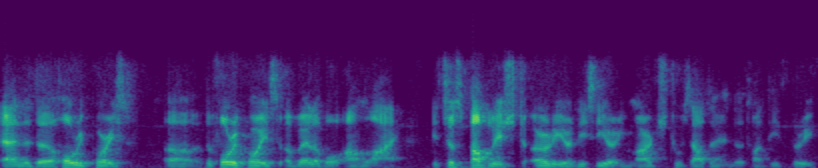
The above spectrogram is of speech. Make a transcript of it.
And the whole report is, uh, the full report is available online. It just published earlier this year in March 2023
